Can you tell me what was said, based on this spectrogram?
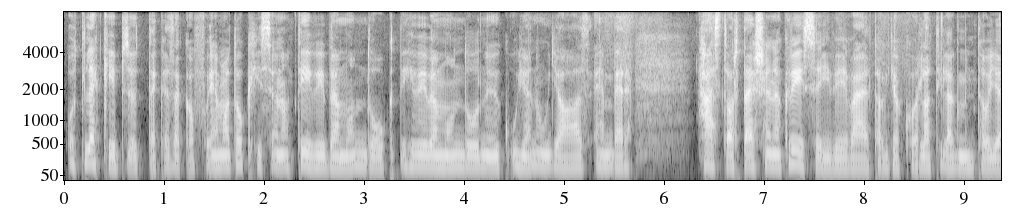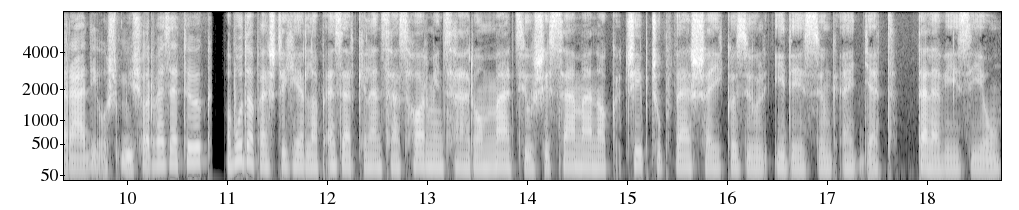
ott leképződtek ezek a folyamatok, hiszen a tévében mondók, tévében mondó nők ugyanúgy az ember háztartásának részeivé váltak gyakorlatilag, mint ahogy a rádiós műsorvezetők. A Budapesti Hírlap 1933 márciusi számának csípcsup versei közül idézzünk egyet. Televízió.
